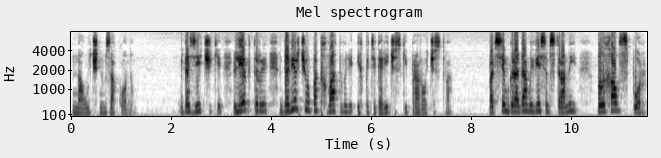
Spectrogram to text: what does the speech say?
научным законам. Газетчики, лекторы доверчиво подхватывали их категорические пророчества. По всем городам и весям страны полыхал спор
